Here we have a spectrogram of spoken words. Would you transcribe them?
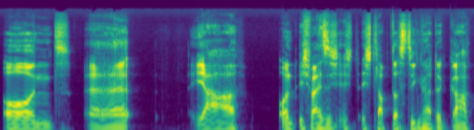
und äh, ja, und ich weiß nicht, ich, ich glaube, das Ding hatte gar,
